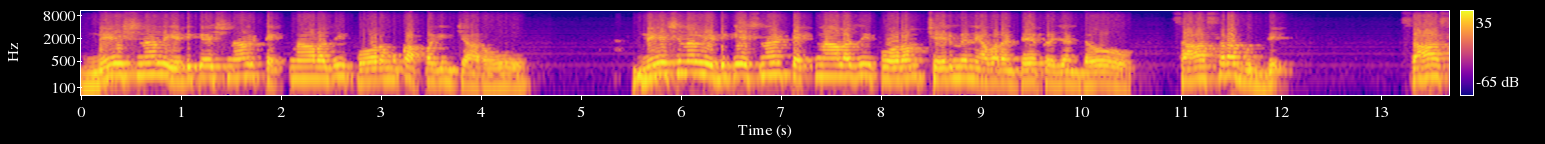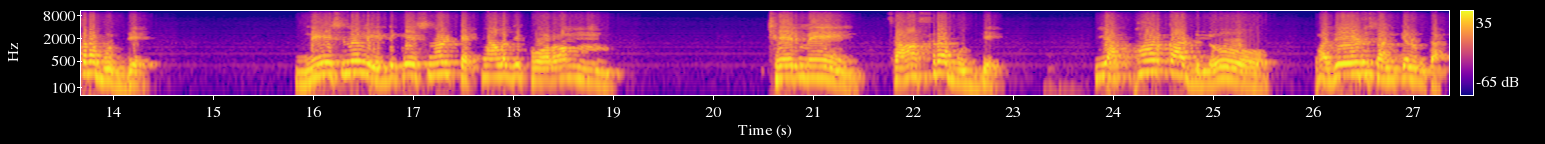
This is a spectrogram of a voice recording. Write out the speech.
నేషనల్ ఎడ్యుకేషనల్ టెక్నాలజీ ఫోరంకు అప్పగించారు. National educational technology forum chairman ఎవరంటే present Sahasrabudhe Sahasrabudhe national educational technology forum chairman Sahasrabudhe ఈ అప్పార్ కార్డులో పదేడు సంఖ్యలు ఉంటాయి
